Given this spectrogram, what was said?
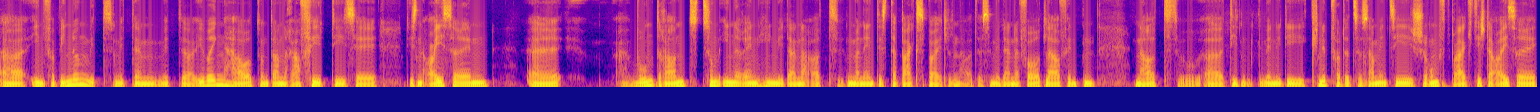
äh, in Verbindung mit, mit, dem, mit der übrigen Haut und dann raffe ich diese, diesen äußeren äh, Wundrand zum Inneren hin mit einer Art, man nennt es Tabaksbeutelnaht, also mit einer fortlaufenden Naht, äh, die, wenn ich die Knöpfe da zusammenziehe, schrumpft praktisch der äußere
